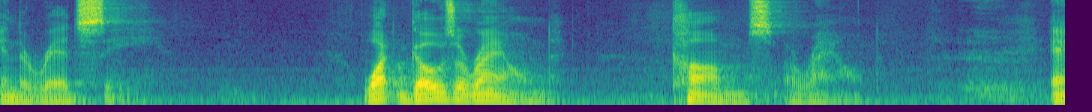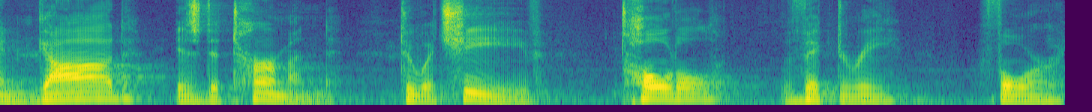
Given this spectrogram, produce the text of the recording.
in the Red Sea. What goes around comes around. And God is determined to achieve total victory for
